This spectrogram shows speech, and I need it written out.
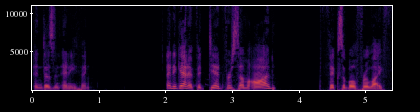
and doesn't anything. And again, if it did for some odd, fixable for life.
